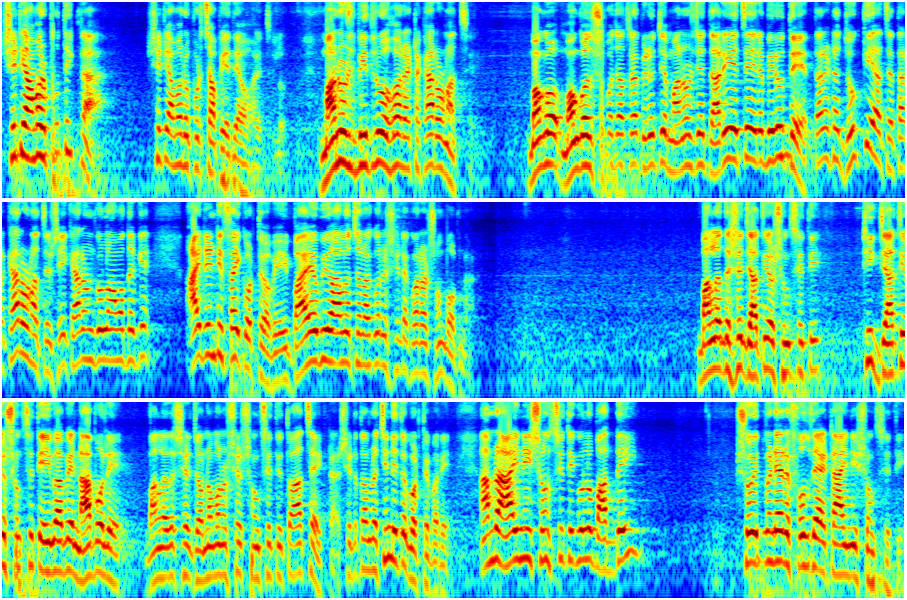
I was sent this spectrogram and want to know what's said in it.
সেটি আমার প্রতীক না। সেটি আমার উপর চাপিয়ে দেওয়া হয়েছিল। মানুষ বিদ্রোহ হওয়ার একটা কারণ আছে। মঙ্গল মঙ্গল শোভাযাত্রার বিরুদ্ধে মানুষ যে দাঁড়িয়েছে এর বিরুদ্ধে, তার একটা যুক্তি আছে, তার কারণ আছে। সেই কারণগুলো আমাদেরকে আইডেন্টিফাই করতে হবে। এই বায়বীয় আলোচনা করে সেটা করা সম্ভব না। বাংলাদেশের জাতীয় সংস্কৃতি, ঠিক জাতীয় সংস্কৃতি এইভাবে না বলে বাংলাদেশের জনমানুষের সংস্কৃতি তো আছে একটা, সেটা তো আমরা চিহ্নিত করতে পারি। আমরা আইনি সংস্কৃতিগুলো বাদ দেই। শহীদ মিনারে ফুল দেয়া একটা আইনি সংস্কৃতি।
